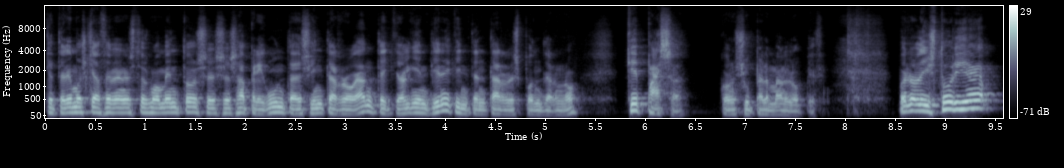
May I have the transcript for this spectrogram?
que tenemos que hacer en estos momentos es esa pregunta, ese interrogante que alguien tiene que intentar responder, ¿no? ¿Qué pasa con Superman López? Bueno, la historia,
